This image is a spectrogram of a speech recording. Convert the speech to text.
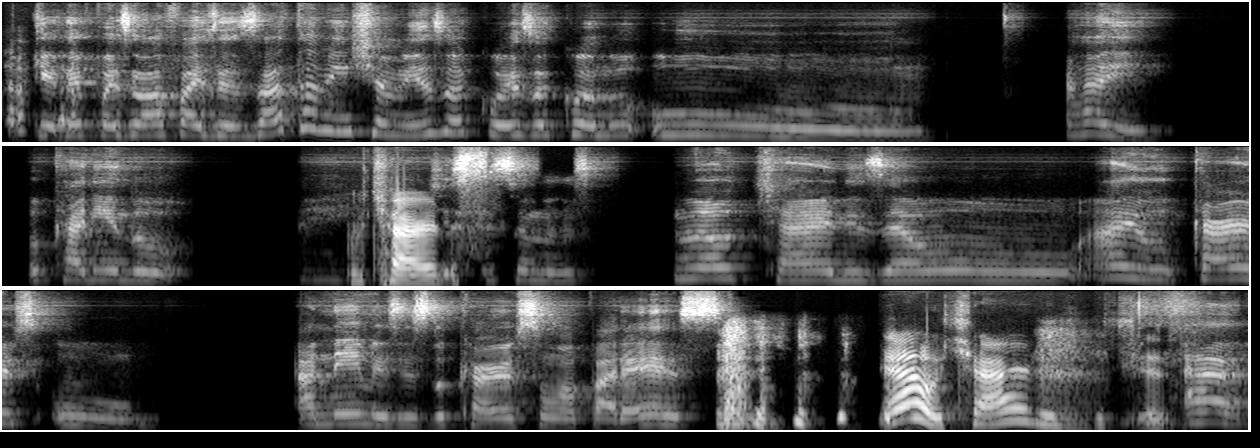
Porque depois ela faz exatamente a mesma coisa quando o. Ai, o carinha do. Ai, O Charles. Não é o Charles, é o. Ai, o Carson. O... A Nêmesis do Carson aparece. É, o Charlie. Ah,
